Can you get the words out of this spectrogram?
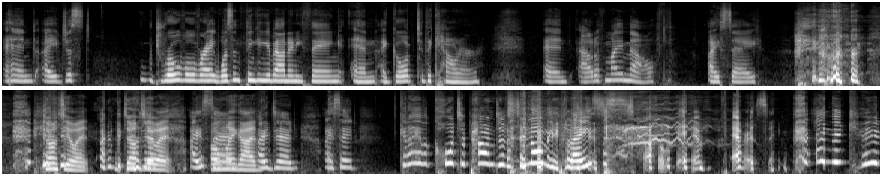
and I just drove over. I wasn't thinking about anything, and I go up to the counter, and out of my mouth, I say, Don't do it. Don't do it. I said, Oh my God. I did. I said, "Can I have a quarter pound of salami, please?" So embarrassing. and the kid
